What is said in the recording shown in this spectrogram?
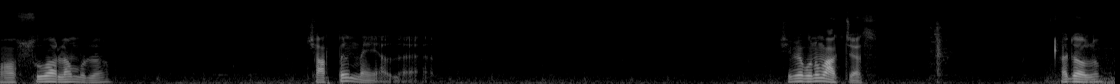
Aa su var lan burada. Çarpılmayalım. Şimdi bunu mu atacağız? Hadi oğlum.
